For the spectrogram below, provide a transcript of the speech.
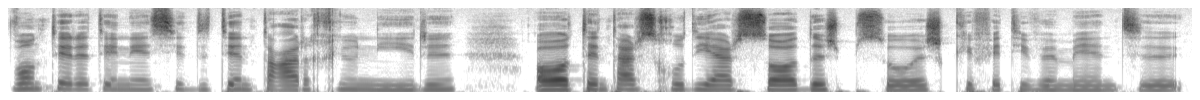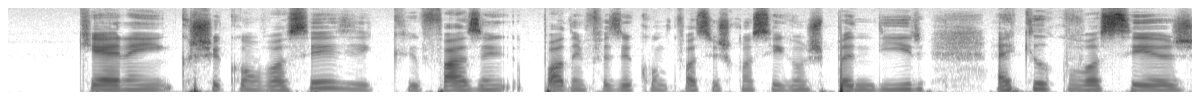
vão ter a tendência de tentar reunir ou tentar se rodear só das pessoas que efetivamente querem crescer com vocês e que fazem, podem fazer com que vocês consigam expandir aquilo que vocês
